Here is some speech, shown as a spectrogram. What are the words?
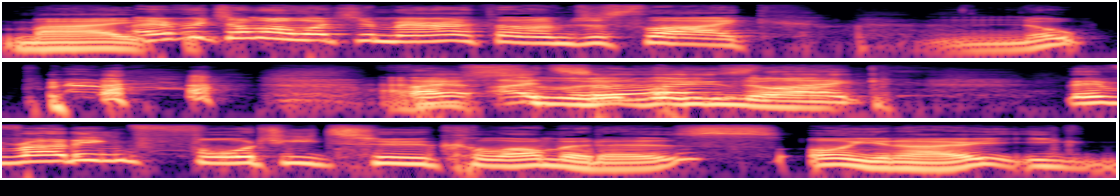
Mate, Every time I watch a marathon, I'm just like, nope. I, it's Absolutely always not. like they're running 42 kilometers, or, you know, you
